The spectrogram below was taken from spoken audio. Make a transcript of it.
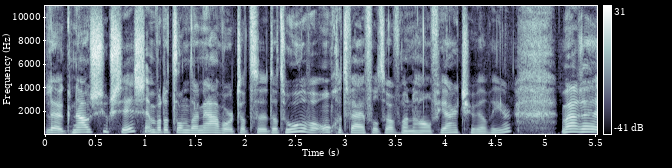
Leuk. Nou, succes. En wat het dan daarna wordt, dat, eh, dat horen we ongetwijfeld over een halfjaartje wel weer. Maar uh,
